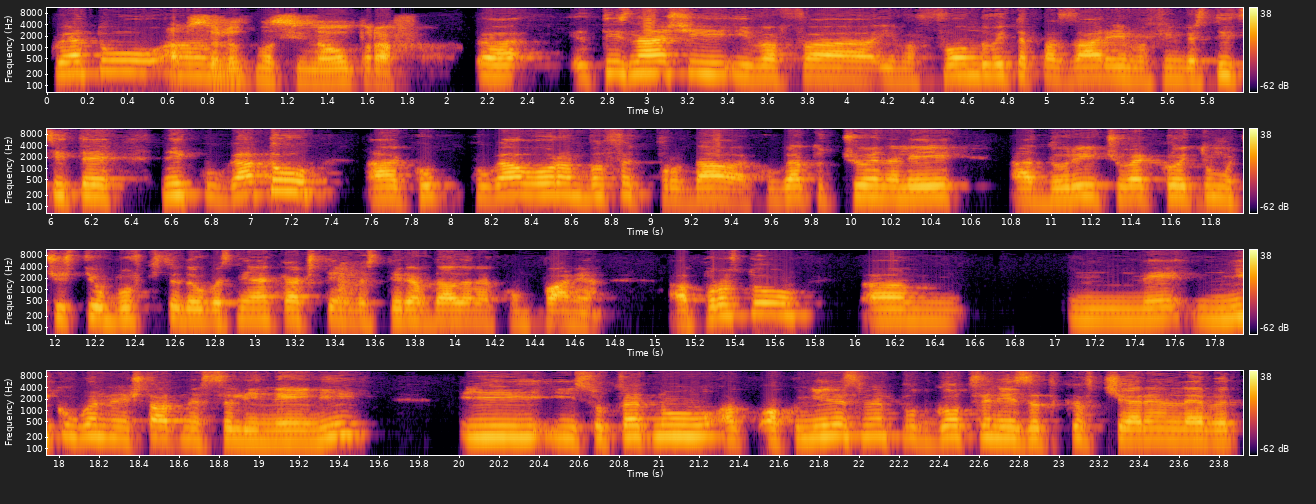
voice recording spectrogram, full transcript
която... Абсолютно си много прав. Ти знаеш и, и, в, и в фондовите пазари, и в инвестициите, не, когато, а, кога Лорен Бъфет продава, когато чуе нали, а, дори човек, който му чисти обувките да обяснява как ще инвестира в дадена компания. А просто ам, не, никога нещата не са линейни и, и съответно, ако, ако ние не сме подготвени за такъв черен лебед,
